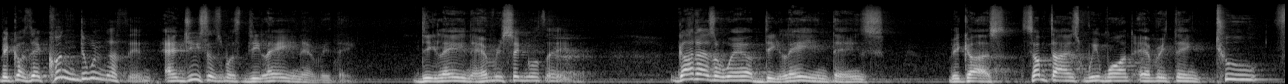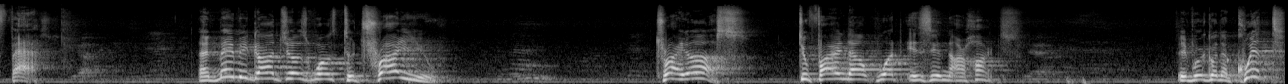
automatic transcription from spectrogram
because they couldn't do nothing and Jesus was delaying everything, delaying every single thing. God has a way of delaying things because sometimes we want everything too fast. And maybe God just wants to try you, try us, to find out what is in our hearts if we're going to quit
